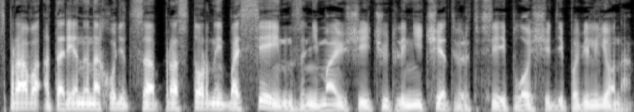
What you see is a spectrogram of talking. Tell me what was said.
Справа от арены находится просторный бассейн, занимающий чуть ли не четверть всей площади павильона.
